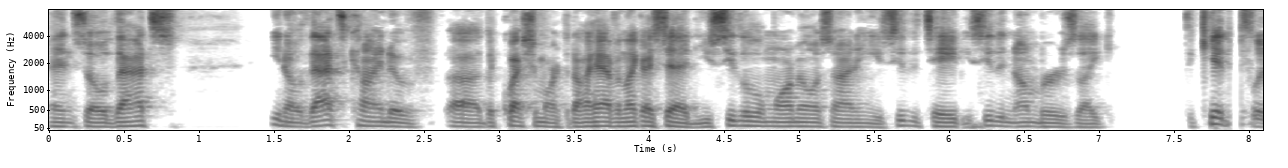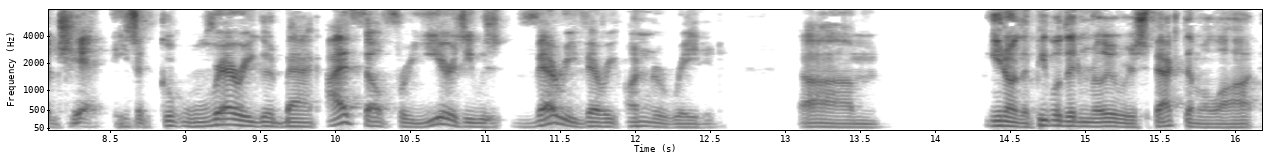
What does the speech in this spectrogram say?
And so that's you know that's kind of uh, the question mark that I have. And like I said, you see the Lamar Miller signing, you see the tape, you see the numbers. Like the kid's legit. He's a good, very good back. I felt for years he was very very underrated. Um, you know, the people didn't really respect him a lot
